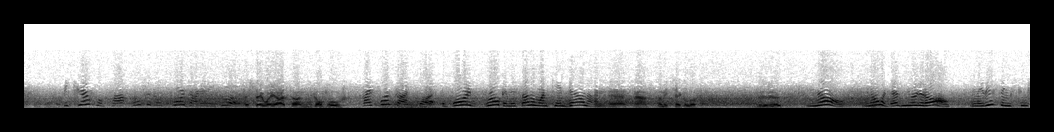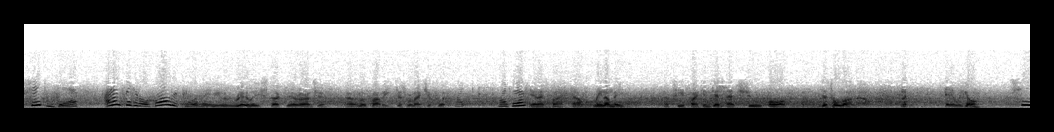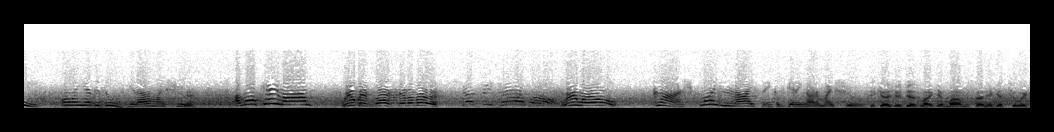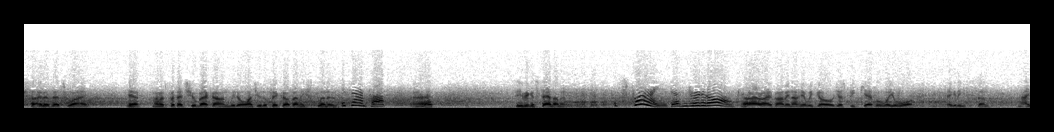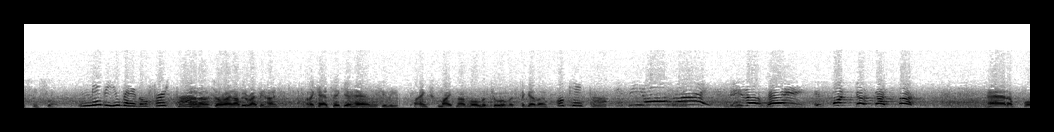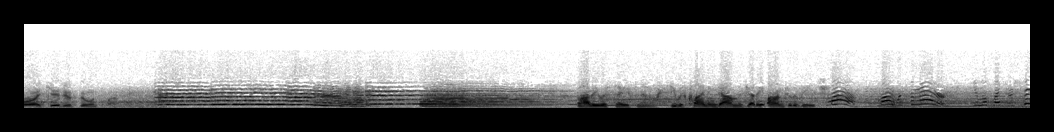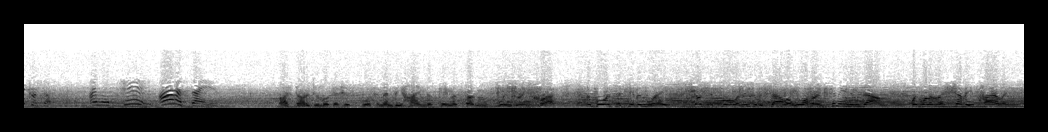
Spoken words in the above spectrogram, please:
Be careful, Pop. Most of those boards aren't any good. stay where you are, son. Don't move. My foot got caught. The board's broken. This other one came down on it. Yeah, now, let me take a look. Did it hurt? No, no, it doesn't hurt at all. Only this thing's too shaky, Dad. I don't think it'll hold the two of us. You're really stuck there, aren't you? Now, look, Bobby, just relax your foot. Like, like this? Yeah, that's fine. Now, lean on me. Let's see if I can get that shoe off. Just hold on now. There we go. Gee, all I had to do was get out of my shoe. I'm okay, Mom. We'll be back in a minute. Just be careful. We will. Gosh, why didn't I think of getting out of my shoe? Because you're just like your mom, son. You get too excited, that's why. Here, now let's put that shoe back on. We don't want you to pick up any splinters. It's on, Pop. All right? See if you can stand on it. It's fine. It doesn't hurt at all. All right, Bobby. Now here we go. Just be careful where you walk. Take it easy, son. Nice and slow. Maybe you better go first, Pop. no, no. it's all right. I'll be right behind you. But I can't take your hand. You see, these planks might not hold the two of us together. Okay, Pop. Is he all right? He's okay. His foot just got stuck. Atta boy, kid, you're doing Bobby was safe now. He was climbing down the jetty onto the beach. Mom! Mom, what's the matter? You look like you're sick or something. I'm okay. Honest, I am. I started to look at his foot, and then behind us came a sudden splintering crack. The boards had given way. Doug had fallen into the shallow water, and pinning him down was one of the heavy pilings.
